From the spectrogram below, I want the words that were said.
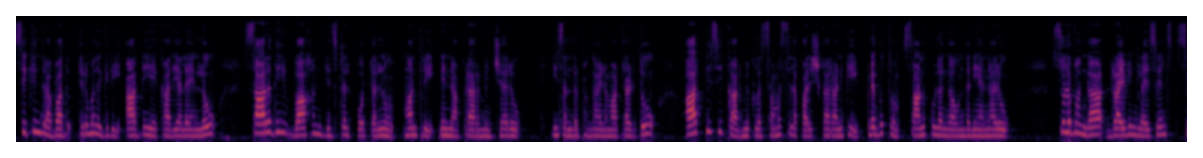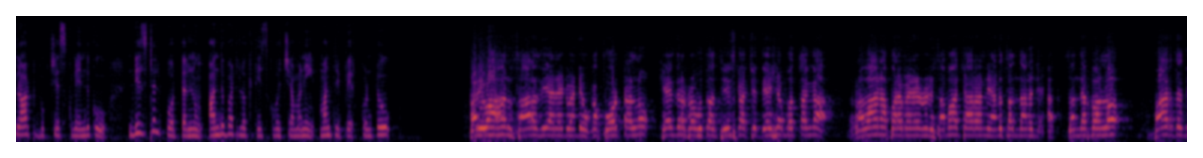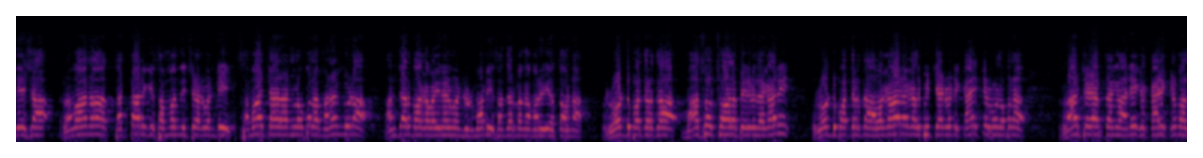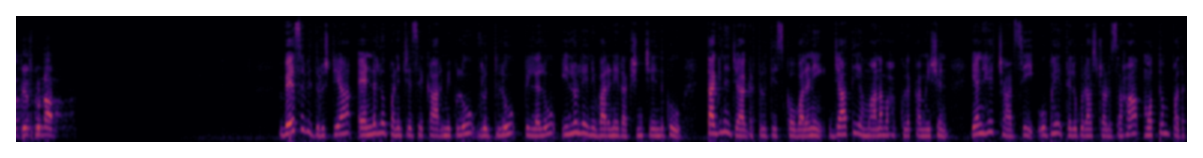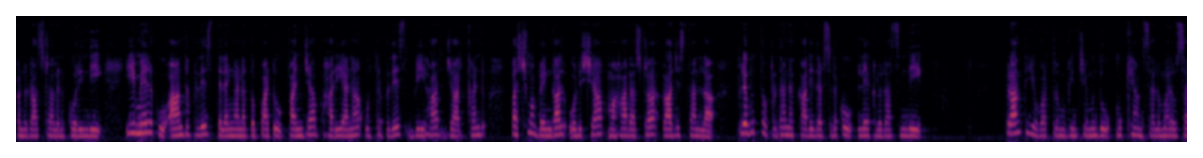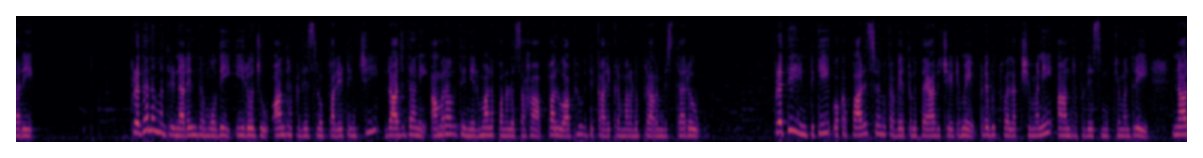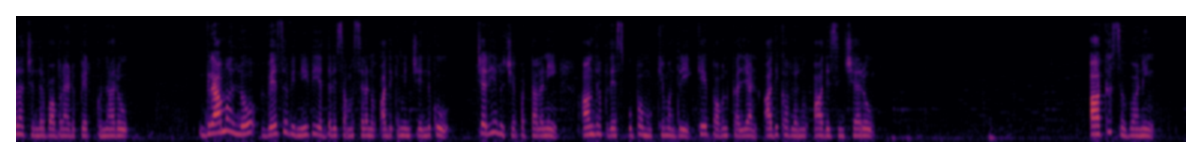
సికింద్రాబాద్ తిరుమలగిరి ఆర్డీఏ కార్యాలయంలో సారథి వాహన్ డిజిటల్ పోర్టల్ను మంత్రి నిన్న ప్రారంభించారు ఈ సందర్భంగా ఆయన మాట్లాడుతూ ఆర్టీసీ కార్మికుల సమస్యల పరిష్కారానికి ప్రభుత్వం సానుకూలంగా ఉందని అన్నారు. సులభంగా డ్రైవింగ్ లైసెన్స్ స్లాట్ బుక్ చేసుకునేందుకు డిజిటల్ పోర్టల్ను అందుబాటులోకి తీసుకువచ్చామని మంత్రి పేర్కొంటూ. పరివాహన్ సారథి అనేటువంటి ఒక పోర్టల్ను కేంద్ర ప్రభుత్వం తీసుకొచ్చి దేశం మొత్తంగా రవాణా పరమైనటువంటి సమాచారాన్ని అనుసంధానం సందర్భంలో భారతదేశ రవాణా చట్టానికి సంబంధించినటువంటి సమాచారాన్ని లోపల మనం కూడా అంతర్భాగమైనటువంటి మాట ఈ సందర్భంగా మనవి చేస్తా ఉన్నా. రోడ్డు భద్రత మాసోత్సవాల పేరు మీద కానీ రోడ్డు భద్రత అవగాహన కల్పించేటువంటి కార్యక్రమం లోపల రాష్ట్ర వ్యాప్తంగా అనేక కార్యక్రమాలు తీసుకున్నాం. వేసవి దృష్ట్యా ఎండలో పనిచేసే కార్మికులు వృద్ధులు పిల్లలు ఇల్లు లేని వారిని రక్షించేందుకు తగిన జాగ్రత్తలు తీసుకోవాలని జాతీయ మానవ హక్కుల కమిషన్ ఎన్హెచ్ఆర్సీ ఉభయ తెలుగు రాష్ట్రాలు సహా మొత్తం పదకొండు రాష్ట్రాలను కోరింది. ఈ మేరకు ఆంధ్రప్రదేశ్ తెలంగాణతో పాటు పంజాబ్ హర్యానా ఉత్తరప్రదేశ్ బీహార్ జార్ఖండ్ పశ్చిమ బెంగాల్ ఒడిషా మహారాష్ట రాజస్థాన్ల ప్రభుత్వ ప్రధాన కార్యదర్శులకు లేఖలు రాసింది. ప్రాంతీయ వార్తలు ముగించే ముందు ముఖ్యాంశాలు మరోసారి. ప్రధానమంత్రి నరేంద్ర మోదీ ఈరోజు ఆంధ్రప్రదేశ్లో పర్యటించి రాజధాని అమరావతి నిర్మాణ పనుల సహా పలు అభివృద్ది కార్యక్రమాలను ప్రారంభిస్తారు. ప్రతి ఇంటికి ఒక పారిశ్రామికవేత్తను తయారు చేయడమే ప్రభుత్వ లక్ష్యమని ఆంధ్రప్రదేశ్ ముఖ్యమంత్రి నారా చంద్రబాబు నాయుడు పేర్కొన్నారు. గ్రామాల్లో వేసవి నీటి ఎద్దడి సమస్యలను అధిగమించేందుకు చర్యలు చేపట్టాలని ఆంధ్రప్రదేశ్ ఉప ముఖ్యమంత్రి కె. పవన్ కళ్యాణ్ అధికారులను ఆదేశించారు. ఆకాశవాణి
